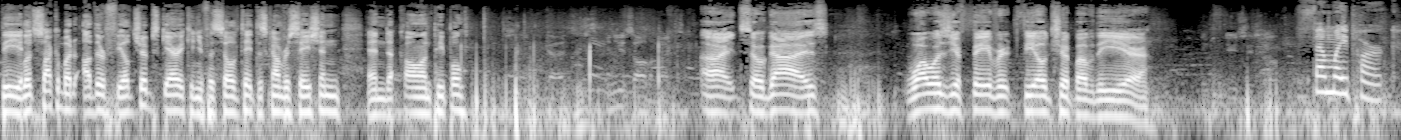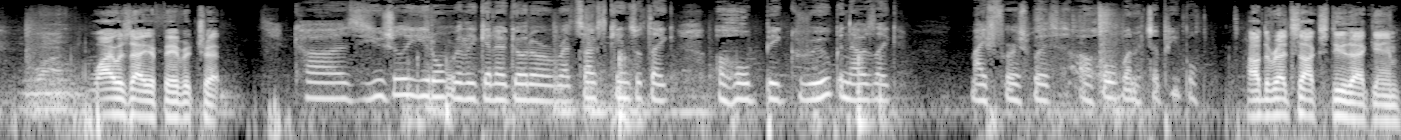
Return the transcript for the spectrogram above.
The Let's talk about other field trips. Gary, can you facilitate this conversation and uh, call on people? All right, so guys, what was your favorite field trip of the year? Fenway Park. Why was that your favorite trip? Because usually you don't really get to go to a Red Sox games with like a whole big group, and that was like my first with a whole bunch of people. How'd the Red Sox do that game?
